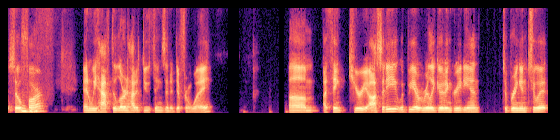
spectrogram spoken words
so mm-hmm. far and we have to learn how to do things in a different way. Um, I think curiosity would be a really good ingredient to bring into it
